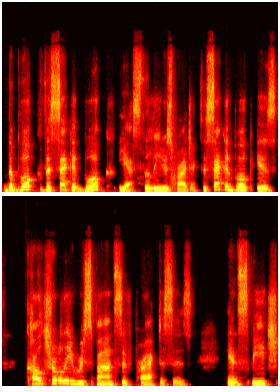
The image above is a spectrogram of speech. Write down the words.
The book, the second book, yes, the Leaders Project. The second book is Culturally Responsive Practices in Speech,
